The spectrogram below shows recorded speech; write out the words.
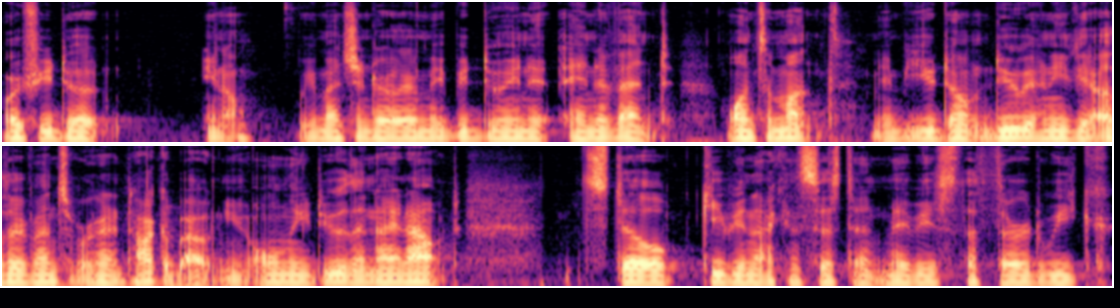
or if you do it, you know, we mentioned earlier, maybe doing an event once a month. Maybe you don't do any of the other events we're going to talk about and you only do the night out. Still keeping that consistent. Maybe it's the third week,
